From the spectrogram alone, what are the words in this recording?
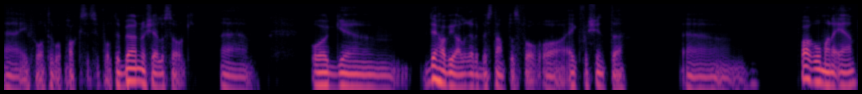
Eh, I forhold til vår praksis, i forhold til bønn og sjelesorg. Eh, og det har vi allerede bestemt oss for, og jeg forkynte fra Romane 1,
